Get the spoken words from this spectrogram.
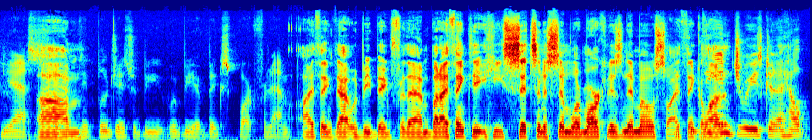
Yes. yeah, I Um, think Blue Jays would be would be a big spot for them. I think that would be big for them. But I think he sits in a similar market as Nimmo, so I, think, a the lot. Of, injury is going to help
